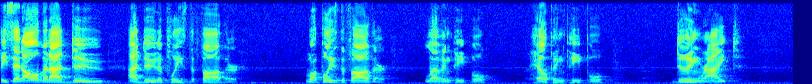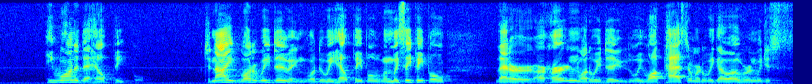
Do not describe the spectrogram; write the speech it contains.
He said, All that I do, I do to please the Father. What pleased the Father? Loving people, helping people, doing right. He wanted to help people. Tonight, what are we doing? What do we help people? When we see people that are, are hurting, what do we do? Do we walk past them or do we go over and we just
